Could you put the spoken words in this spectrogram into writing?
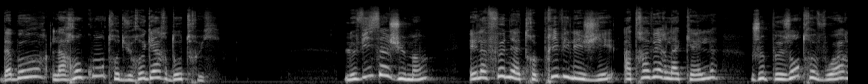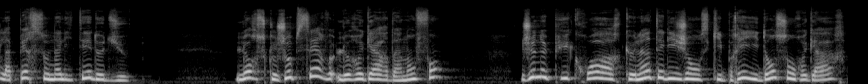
D'abord, la rencontre du regard d'autrui. Le visage humain est la fenêtre privilégiée à travers laquelle je peux entrevoir la personnalité de Dieu. Lorsque j'observe le regard d'un enfant, je ne puis croire que l'intelligence qui brille dans son regard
